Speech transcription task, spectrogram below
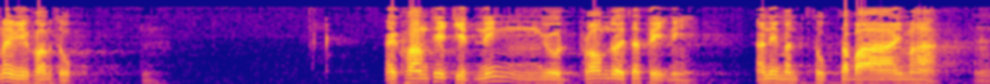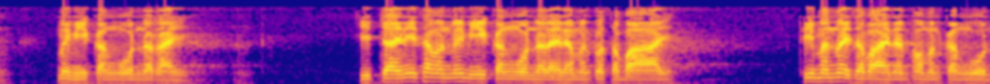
ไม่มีความสุขไอความที่จิตนิ่งอยู่พร้อมด้วยสตินี่ อันนี้มันสุขสบายมากไม่มีกังวลอะไร จิตใจนี้ถ้ามันไม่มีกังวลอะไรแล้ว มันก็สบาย ที่มันไม่สบายนั่นเพราะมันกังวล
